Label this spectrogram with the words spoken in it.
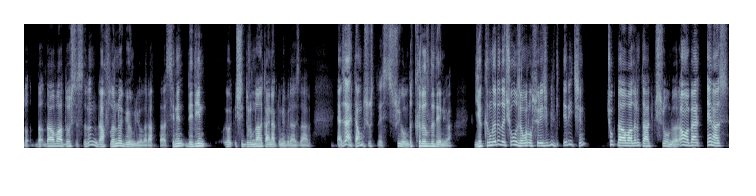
da- dava dosyasının raflarına gömülüyorlar hatta. Senin dediğin işte durumdan kaynaklanıyor biraz daha abi. Yani zaten bu su su yolunda kırıldı deniyor. Yakınları da çoğu zaman o süreci bildikleri için çok davaların takipçisi olmuyorlar. Ama ben en az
